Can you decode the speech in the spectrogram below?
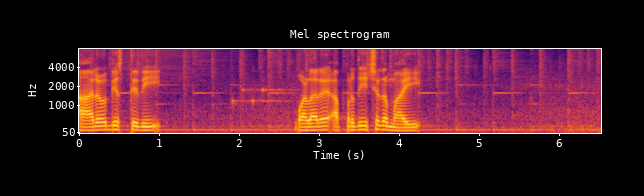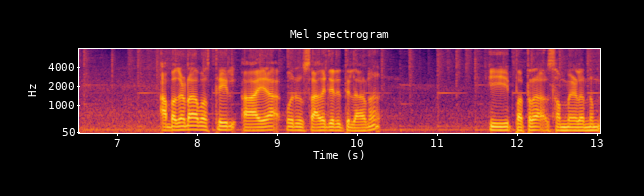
ആരോഗ്യസ്ഥിതി വളരെ അപ്രതീക്ഷിതമായി അപകടാവസ്ഥയിൽ ആയ ഒരു സാഹചര്യത്തിലാണ് ഈ പത്ര സമ്മേളനം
